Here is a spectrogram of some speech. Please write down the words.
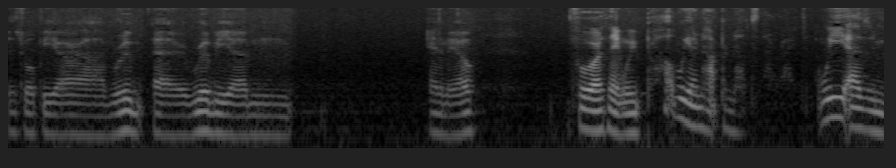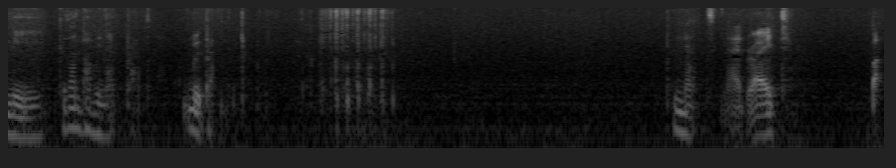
It will be our uh, RWBY, uh, RWBY um, Animeo. For I think we probably are not pronouncing that right. We as me, because I'm probably not pronouncing that. Pronouncing that right. But,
